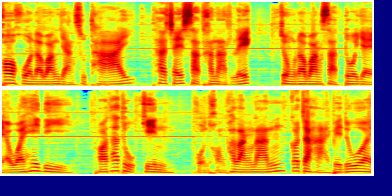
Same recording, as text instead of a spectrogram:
ข้อควรระวังอย่างสุดท้าย ถ้าใช้สัตว์ขนาดเล็ก จงระวังสัตว์ตัวใหญ่เอาไว้ให้ดี เพราะถ้าถูกกิน ผลของพลังนั้นก็จะหายไปด้วย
